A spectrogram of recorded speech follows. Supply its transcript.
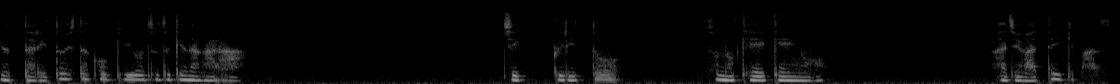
ゆったりとした呼吸を続けながらじっくりとその経験を味わっていきます。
